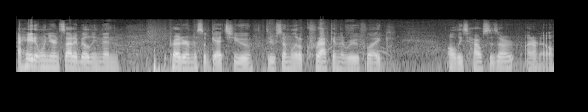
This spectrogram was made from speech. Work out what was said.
I hate it when you're inside a building, then the Predator missile gets you through some little crack in the roof, like all these houses are, I don't know,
